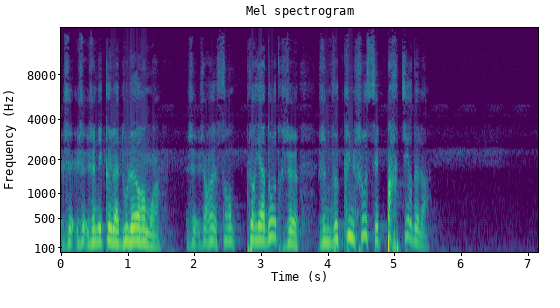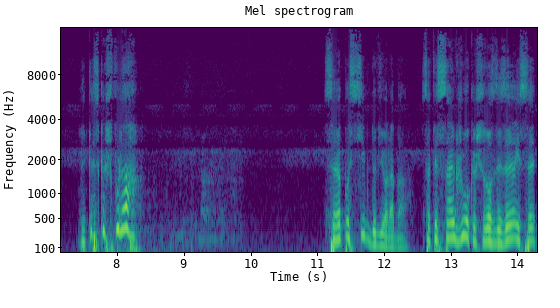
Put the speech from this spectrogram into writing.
Je, n'ai que la douleur en moi. Je ne ressens plus rien d'autre. Je, ne veux qu'une chose, c'est partir de là. Mais qu'est-ce que je fous là? C'est impossible de vivre là-bas. Ça fait cinq jours que je suis dans ce désert et c'est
